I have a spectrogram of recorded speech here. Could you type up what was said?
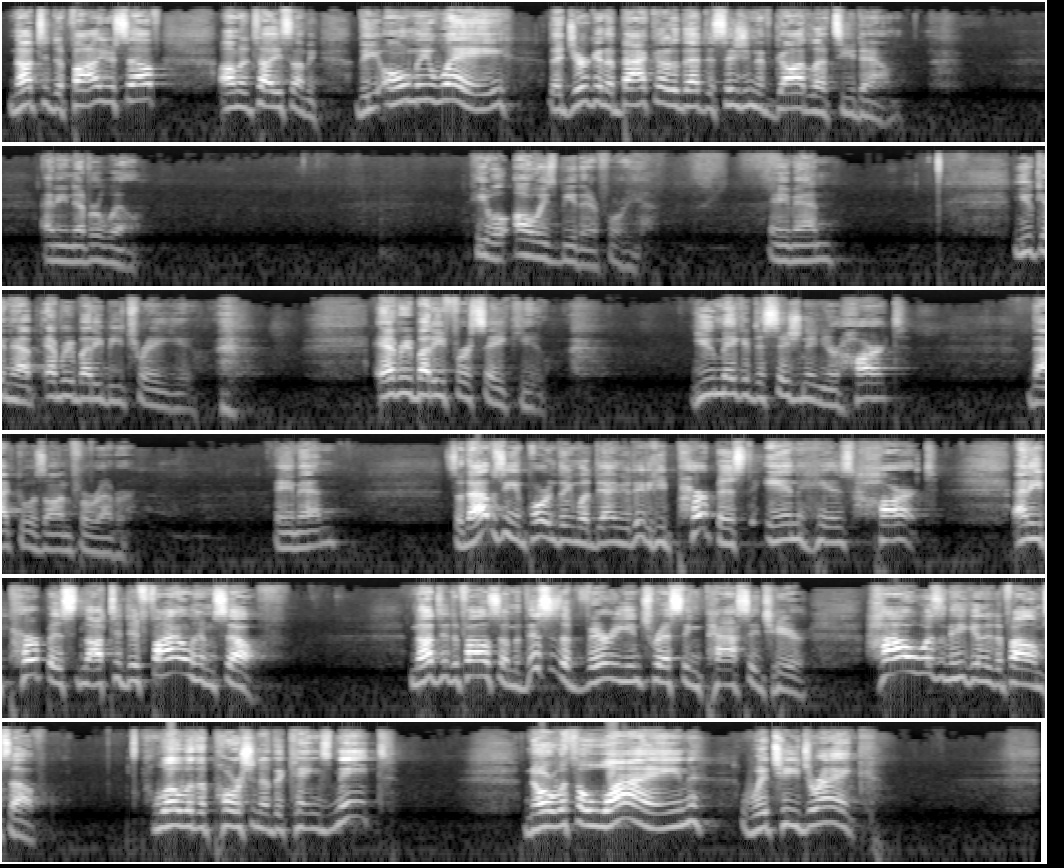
not to defile yourself, I'm going to tell you something. The only way that you're going to back out of that decision if God lets you down. And He never will. He will always be there for you. Amen. You can have everybody betray you, everybody forsake you. You make a decision in your heart, that goes on forever. Amen. So that was the important thing what Daniel did. He purposed in his heart. And he purposed not to defile himself. Not to defile someone. This is a very interesting passage here. How wasn't he going to defile himself? Well, with a portion of the king's meat, nor with the wine which he drank.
